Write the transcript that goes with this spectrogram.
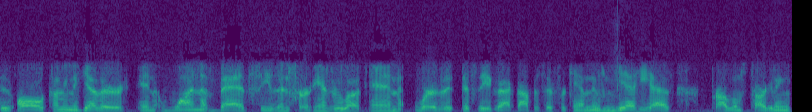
is all coming together in one bad season for Andrew Luck, and where it's the exact opposite for Cam Newton. Yeah, he has problems targeting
